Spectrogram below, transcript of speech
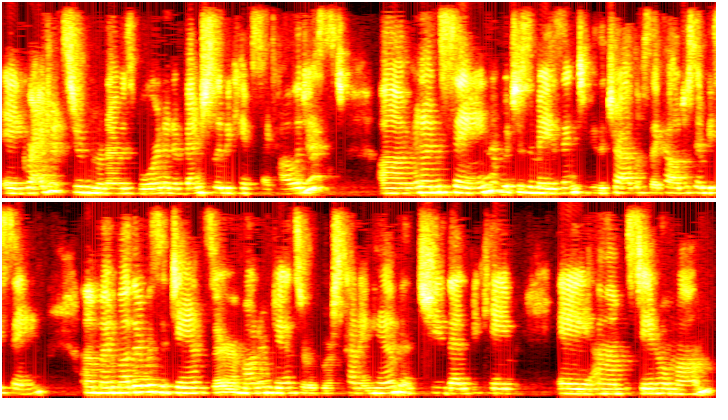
a graduate student when I was born and eventually became a psychologist. Um, and I'm sane, which is amazing to be the child of a psychologist and be sane. Um, my mother was a dancer, a modern dancer with Merce Cunningham, and she then became a um, stay at home mom.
